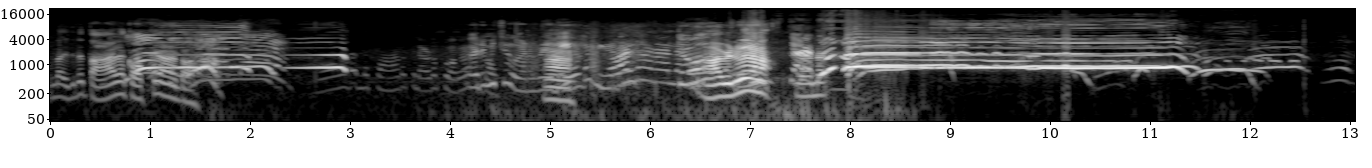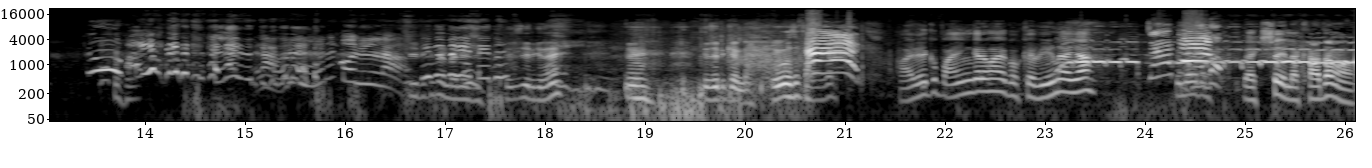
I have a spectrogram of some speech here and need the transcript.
കണ്ടോ, ഇതിന്റെ താഴെ കൊക്കയാണ് കേട്ടോ. ആ. വീഡിയോ കാണാം. ചിരിക്കണ്ട അതിലേക്ക് ഭയങ്കരമായ കൊക്കെ. വീണ് കഴിഞ്ഞാ രക്ഷയില്ല. കഥമാവും.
